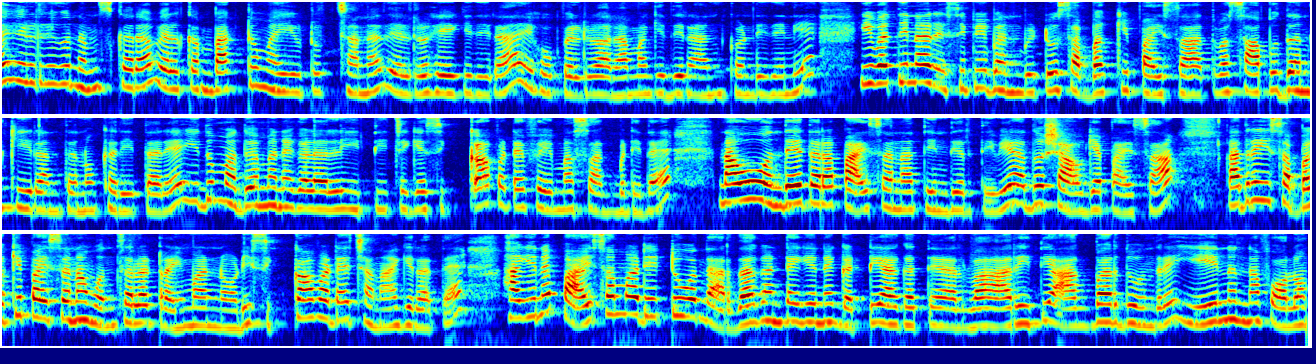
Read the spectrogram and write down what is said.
ಹಾಯ್ ಎಲ್ರಿಗೂ ನಮಸ್ಕಾರ. Welcome back to my YouTube channel ಎಲ್ಲರೂ ಹೇಗಿದ್ದೀರಾ? ಐ ಹೋಪ್ ಎಲ್ಲರೂ ಆರಾಮಾಗಿದ್ದೀರಾ ಅಂದ್ಕೊಂಡಿದ್ದೀನಿ ಇವತ್ತಿನ ರೆಸಿಪಿ ಬಂದುಬಿಟ್ಟು ಸಬ್ಬಕ್ಕಿ ಪಾಯಸ ಅಥವಾ ಸಾಬುದಾನ್ ಖೀರ್ ಅಂತಲೂ ಕರೀತಾರೆ. ಇದು ಮದುವೆ ಮನೆಗಳಲ್ಲಿ ಇತ್ತೀಚೆಗೆ ಸಿಕ್ಕಾಪಟ್ಟೆ ಫೇಮಸ್ ಆಗಿಬಿಟ್ಟಿದೆ. ನಾವು ಒಂದೇ ಥರ ಪಾಯಸನ ತಿಂದಿರ್ತೀವಿ. ಅದು ಶಾವಿಗೆ ಪಾಯಸ. ಆದರೆ ಈ ಸಬ್ಬಕ್ಕಿ ಪಾಯಸನ ಒಂದ್ಸಲ ಟ್ರೈ ಮಾಡಿ ನೋಡಿ ಸಿಕ್ಕಾಪಟ್ಟೆ ಚೆನ್ನಾಗಿರತ್ತೆ. ಹಾಗೆಯೇ ಪಾಯಸ ಮಾಡಿಟ್ಟು ಒಂದು ಅರ್ಧ ಗಂಟೆಗೇ ಗಟ್ಟಿ ಆಗತ್ತೆ ಅಲ್ವಾ? ಆ ರೀತಿ ಆಗಬಾರ್ದು ಅಂದರೆ ಏನನ್ನು ಫಾಲೋ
